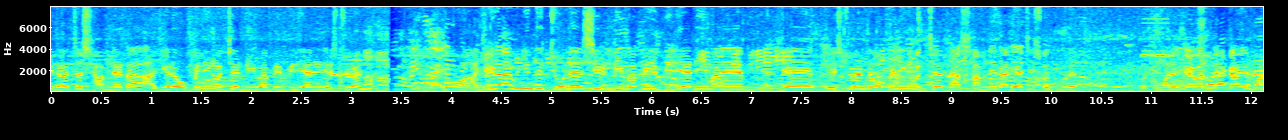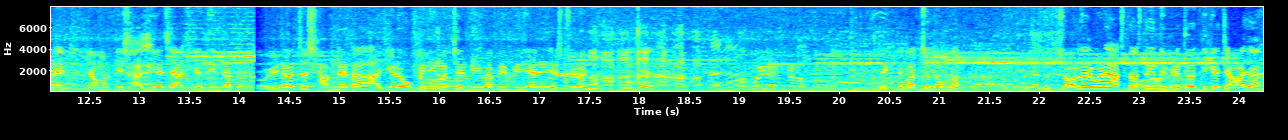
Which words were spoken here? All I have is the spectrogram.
এটা হচ্ছে সামনেটা, আজকের ওপেনিং হচ্ছে ডিবাপি বিরিয়ানি রেস্টুরেন্ট তো আজকে আমি কিন্তু চলে এসেছি ডিবাপি বিরিয়ানি মানে যে রেস্টুরেন্টটা ওপেনিং হচ্ছে, তার সামনে দাঁড়িয়ে আছি সোদপুরে। তো তোমাদেরকে আবার দেখায় মানে কেমন কি সাজিয়েছে আজকের দিনটাতে। তো এটা হচ্ছে সামনেটা, আজকের ওপেনিং হচ্ছে ডিবাপি বিরিয়ানি রেস্টুরেন্ট এই যে, দেখতে পাচ্ছ তোমরা? তো চলো এবারে আস্তে আস্তে কিন্তু ভেতরের দিকে যাওয়া যাক।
